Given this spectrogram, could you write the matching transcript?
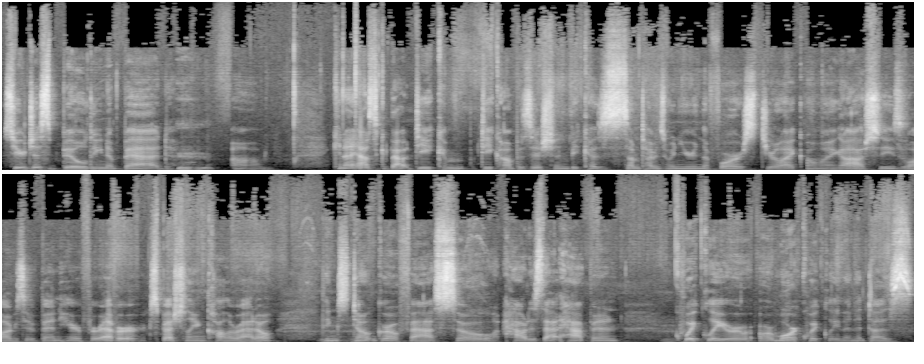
So you're just building a bed. Um, can I ask about decom- decomposition? Because sometimes when you're in the forest, you're like, oh my gosh, these logs have been here forever, especially in Colorado. Things don't grow fast. So, how does that happen quickly or, or more quickly than it does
